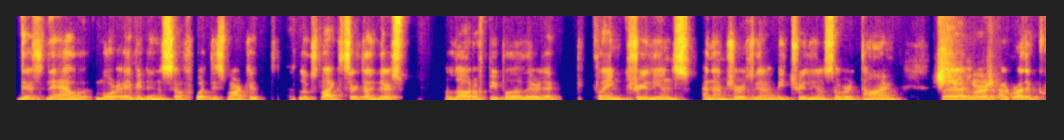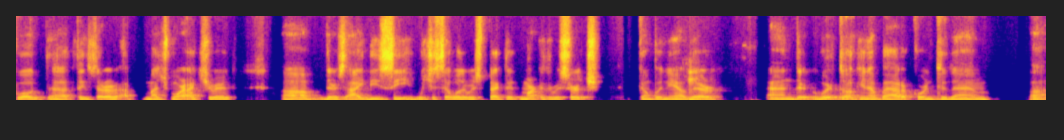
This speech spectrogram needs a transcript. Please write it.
There's now more evidence of what this market looks like. Certainly, there's a lot of people out there that claim trillions, and I'm sure it's going to be trillions over time. But sure. I, would rather quote uh, things that are much more accurate. Uh, there's IDC, which is a well-respected market research company out mm-hmm. there, and we're talking about, according to them, uh,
